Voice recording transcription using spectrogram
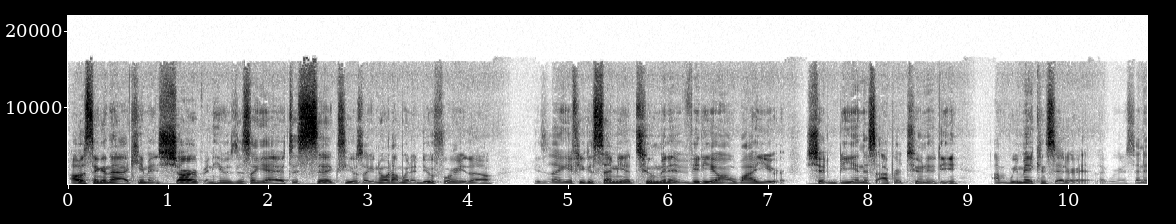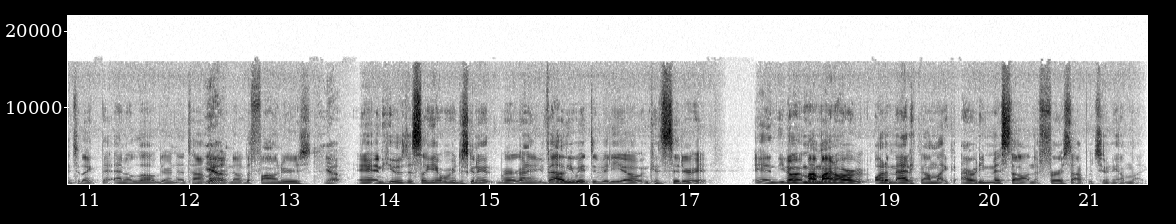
I was thinking that I came in sharp, and he was just like, "Yeah, it's a six. He was like, "You know what I'm gonna do for you though?" He's like, "If you could send me a two minute video on why you should be in this opportunity, um, we may consider it. Like, we're gonna send it to like the NLO during that time. Yeah. I didn't know the founders, Yep. and he was just like, "Yeah, we're just gonna we're gonna evaluate the video and consider it." And you know, in my mind, automatically, I'm like, I already missed out on the first opportunity. I'm like,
